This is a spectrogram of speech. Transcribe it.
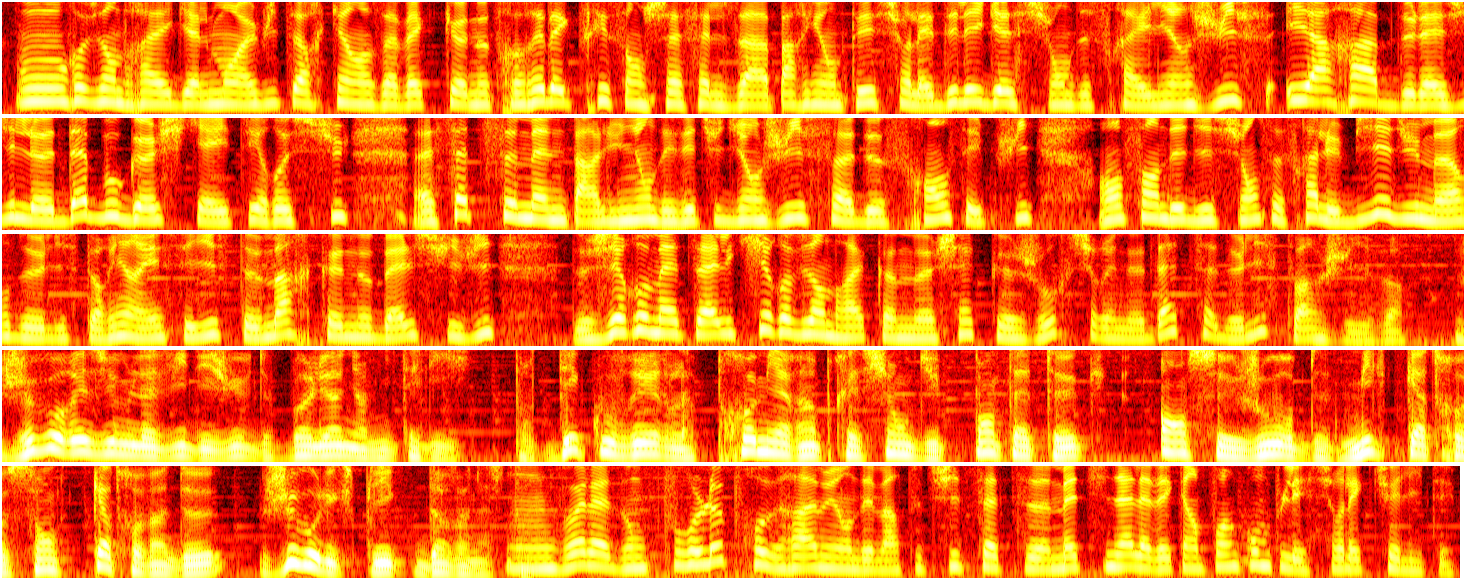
On reviendra également à 8h15 avec notre rédactrice en chef Elsa Aparienté sur la délégation d'Israéliens juifs et arabes de la ville d'Abou Ghosh qui a été reçue euh, cette semaine par l'Union des étudiants juifs de France. Et puis en fin d'édition, ce sera le billet d'humeur de l'historien et essayiste Marc Nobel suivi de Jérôme Attal qui reviendra comme chaque jour sur une date de l'histoire juive. Je vous résume la vie des juifs de Bologne en Italie pour découvrir la première impression du Pentateuque en ce jour de 1482. Je vous l'explique dans un instant. Hum, voilà donc pour le programme et on démarre tout de suite cette matinale avec un point complet sur l'actualité.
